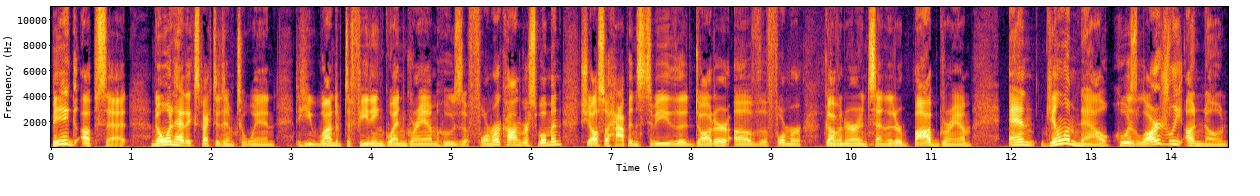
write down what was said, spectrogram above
big upset. No one had expected him to win. He wound up defeating Gwen Graham, who's a former congresswoman. She also happens to be the daughter of the former governor and senator Bob Graham. And Gillum now, who is largely unknown,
